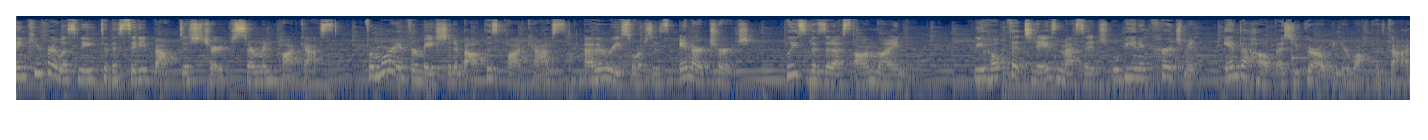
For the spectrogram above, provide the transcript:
Thank you for listening to the City Baptist Church Sermon Podcast. For more information about this podcast, other resources, and our church, please visit us online. We hope that today's message will be an encouragement and a help as you grow in your walk with God.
